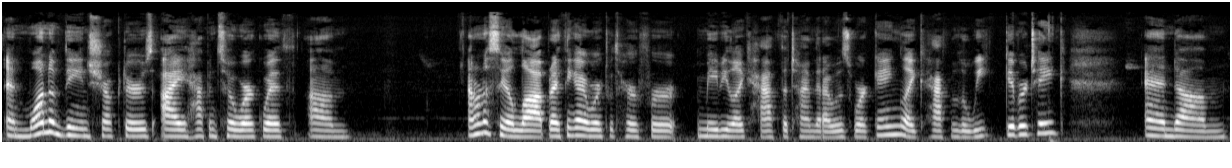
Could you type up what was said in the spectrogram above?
and one of the instructors I happened to work with, um, I don't want to say a lot, but I think I worked with her for maybe like half the time that I was working, like half of the week, give or take. And um,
